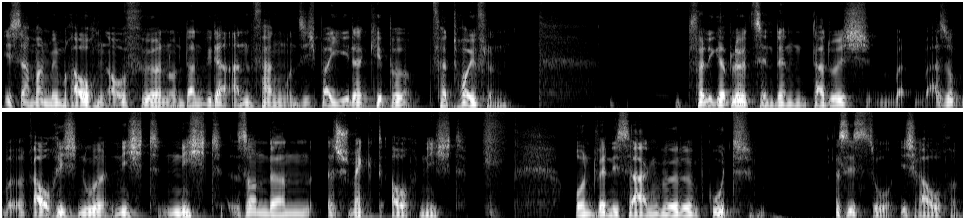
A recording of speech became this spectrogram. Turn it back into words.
ich sag mal, mit dem Rauchen aufhören und dann wieder anfangen und sich bei jeder Kippe verteufeln. Völliger Blödsinn, denn dadurch, also rauche ich nur nicht nicht, sondern es schmeckt auch nicht. Und wenn ich sagen würde, gut, es ist so, ich rauche.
